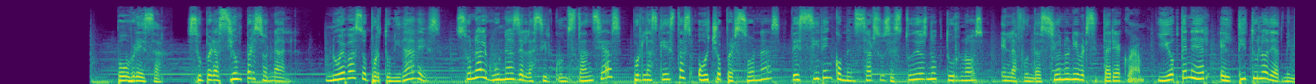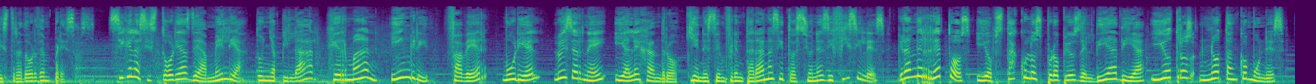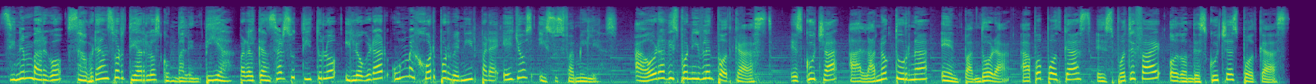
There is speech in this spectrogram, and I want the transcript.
Pobreza, superación personal, nuevas oportunidades son algunas de las circunstancias por las que estas ocho personas deciden comenzar sus estudios nocturnos en la Fundación Universitaria Graham y obtener el título de administrador de empresas. Sigue las historias de Amelia, Doña Pilar, Germán, Ingrid, Faber, Muriel, Luis Erney y Alejandro, quienes se enfrentarán a situaciones difíciles, grandes retos y obstáculos propios del día a día y otros no tan comunes. Sin embargo, sabrán sortearlos con valentía para alcanzar su título y lograr un mejor porvenir para ellos y sus familias. Ahora disponible en podcast. Escucha a La Nocturna en Pandora, Apple Podcast, Spotify o donde escuches podcast.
